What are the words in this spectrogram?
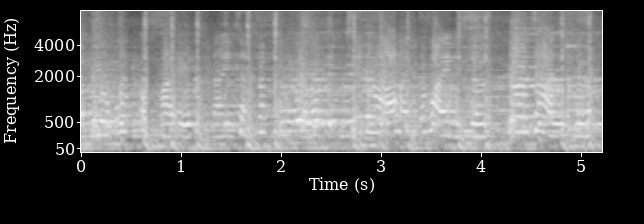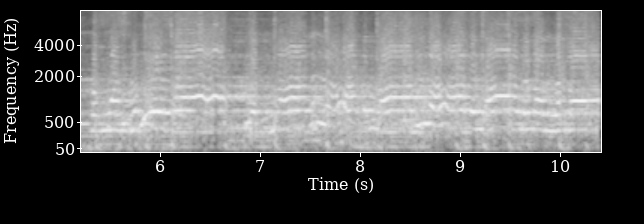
ลำโยมวัดต่อาใครในฉันก็เธอเสียดายทำไมมันเจอหน้าฉันเธอกังวันทั้งเวลาลาลาลาลาลาลาลาลาลาลา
